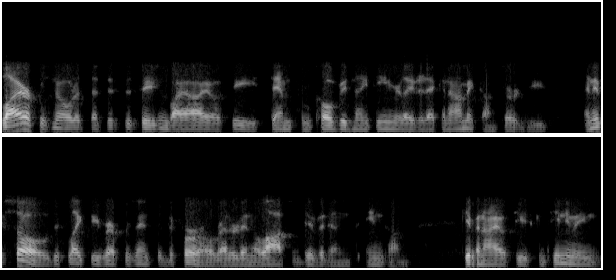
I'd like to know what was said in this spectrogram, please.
LIORC has noted that this decision by IOC stemmed from COVID-19 related economic uncertainties, and if so, this likely represents a deferral rather than a loss of dividend income, given IOC's continuing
